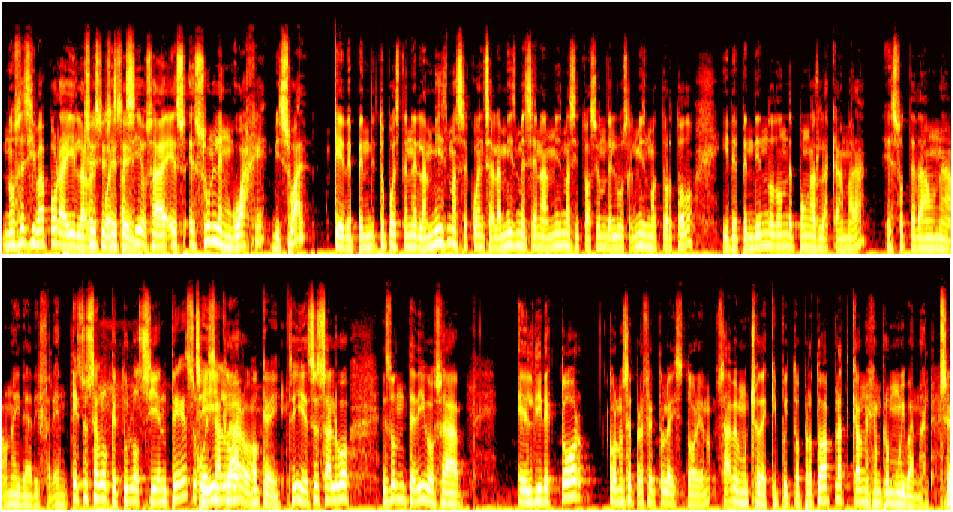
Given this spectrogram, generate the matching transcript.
no sé si va por ahí la Sí, sí, sí, respuesta. sí. Sí, o sea, es, es un lenguaje visual que depende, tú puedes tener la misma secuencia, la misma escena, la misma situación de luz, el mismo actor, todo, y dependiendo dónde pongas la cámara, eso te da una, una idea diferente. ¿Eso es algo que tú lo sientes o Sí, es algo...? claro. Ok. Sí, eso es algo, es donde te digo, o sea, el director conoce perfecto la historia, ¿no? Sabe mucho de equipo y todo, pero te voy a platicar un ejemplo muy banal. Sí.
